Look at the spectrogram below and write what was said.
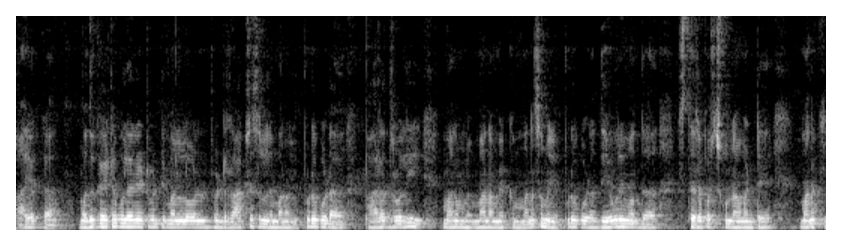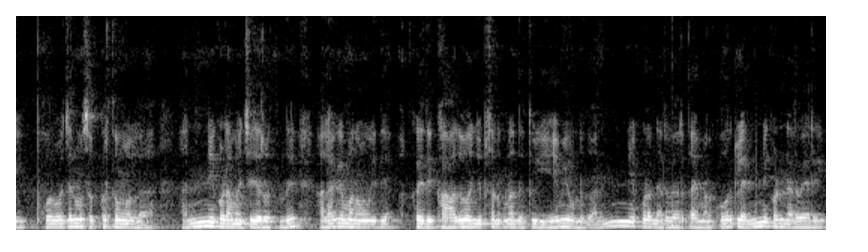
ఆ యొక్క మధుకైటపులు అనేటువంటి మనలో ఉన్నటువంటి రాక్షసుల్ని మనం ఎప్పుడూ కూడా పారద్రోలి మనం మనం యొక్క మనసును ఎప్పుడూ కూడా దేవుని వద్ద స్థిరపరచుకున్నామంటే మనకి పూర్వజన్మ సుకృతం వల్ల అన్నీ కూడా మంచి జరుగుతుంది. అలాగే మనం ఇది ఇది కాదు అని చెప్పేసి అనుకున్న దత్తు ఏమీ ఉండదు. అన్నీ కూడా నెరవేరుతాయి. మన కోరికలు అన్నీ కూడా నెరవేరి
